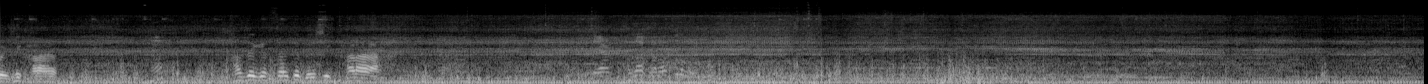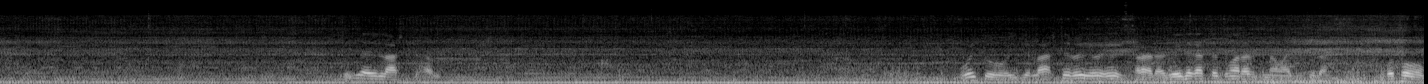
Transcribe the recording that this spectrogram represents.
বেশি খাড়া সাজেকের চাইতে বেশি খাড়া এক খেলা খেলা এই লাস্ট ঢাল ওই তো, ওই যে লাস্টের ওই ওই খাড়াটা যে জায়গাতে তোমার আর নামাই দিয়েছিলাম, প্রথম।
